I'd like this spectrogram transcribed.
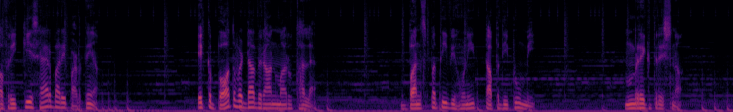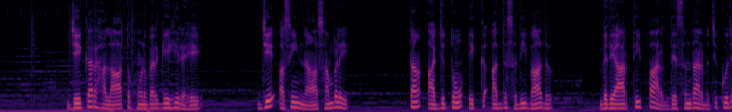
ਅਫਰੀਕੀ ਸ਼ਹਿਰ ਬਾਰੇ ਪੜ੍ਹਦੇ ਹਾਂ। ਇੱਕ ਬਹੁਤ ਵੱਡਾ ਵਿਰਾਨ ਮਾਰੂਥਲ ਹੈ। ਬਨਸਪਤੀ ਵਿਹੂਣੀ ਤਪਦੀ ਭੂਮੀ। ਮ੍ਰਿਗ ਤ੍ਰਿਸ਼ਨਾ। ਜੇਕਰ ਹਾਲਾਤ ਹੁਣ ਵਰਗੇ ਹੀ ਰਹੇ, ਜੇ ਅਸੀਂ ਨਾ ਸੰਭਲੇ, ਤਾਂ ਅੱਜ ਤੋਂ ਇੱਕ ਅੱਧ ਸਦੀ ਬਾਅਦ ਵਿਦਿਆਰਥੀ ਭਾਰਤ ਦੇ ਸੰਦਰਭ 'ਚ ਕੁਝ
